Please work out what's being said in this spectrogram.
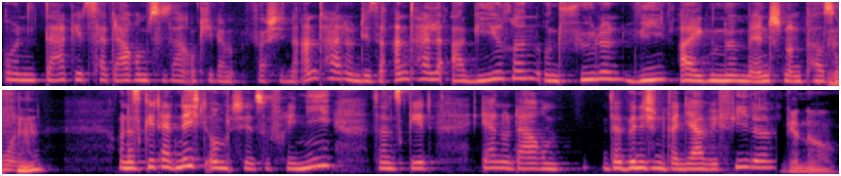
Und da geht es halt darum zu sagen, okay, wir haben verschiedene Anteile und diese Anteile agieren und fühlen wie eigene Menschen und Personen. Mhm. Und es geht halt nicht um Schizophrenie, sondern es geht eher nur darum, wer bin ich und wenn ja, wie viele. Genau.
